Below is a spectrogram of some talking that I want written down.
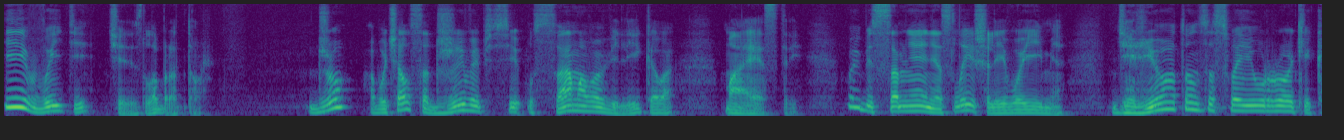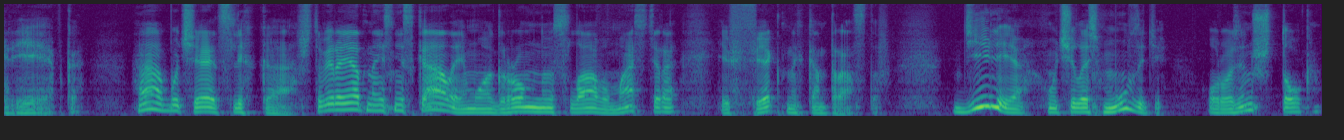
и выйти через лабрадор. Джо обучался живописи у самого великого маэстри. Вы без сомнения слышали его имя. Дерет он за свои уроки крепко, а обучает слегка, что, вероятно, и снискало ему огромную славу мастера эффектных контрастов. Дилия училась музыке у Розенштока,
